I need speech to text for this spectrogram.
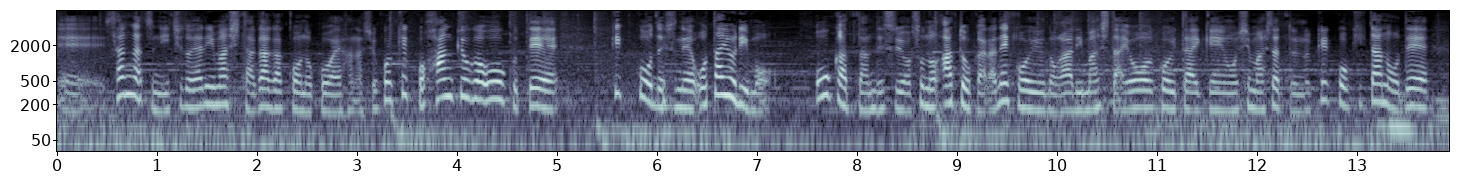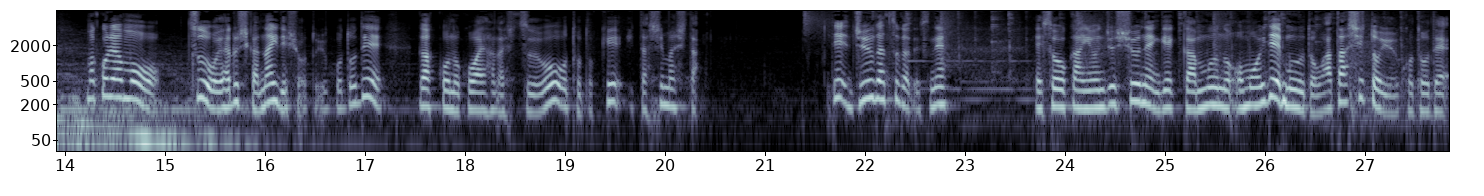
えー、3月に一度やりましたが学校の怖い話。これ結構反響が多くて結構ですねお便りも多かったんですよ。その後からねこういうのがありましたよこういう体験をしましたっていうの結構来たので、まあ、これはもう2をやるしかないでしょうということで学校の怖い話2をお届けいたしました。で10月がですね創刊40周年月刊ムーの思い出ムーと私ということで、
